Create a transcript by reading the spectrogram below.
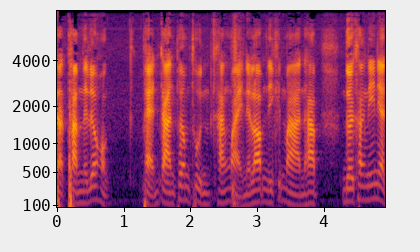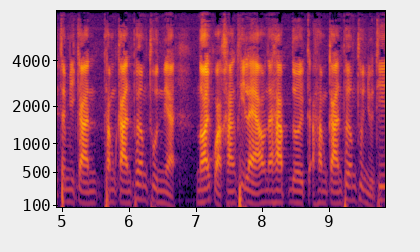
จัดทำในเรื่องของแผนการเพิ่มทุนครั้งใหม่ในรอบนี้ขึ้นมานะครับ โดยครั้งนี้เนี่ยจะมีการทำการเพิ่มทุนเนี่ย น้อยกว่าครั้งที่แล้วนะครับ โดยทำการเพิ่มทุนอยู่ที่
